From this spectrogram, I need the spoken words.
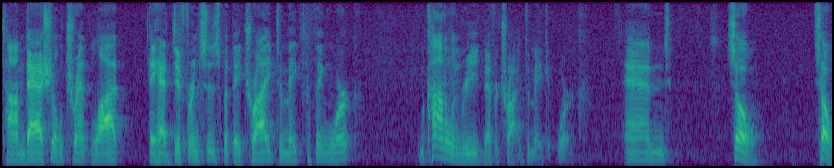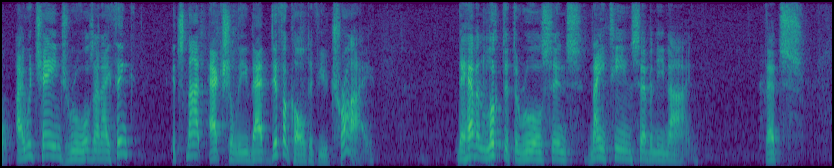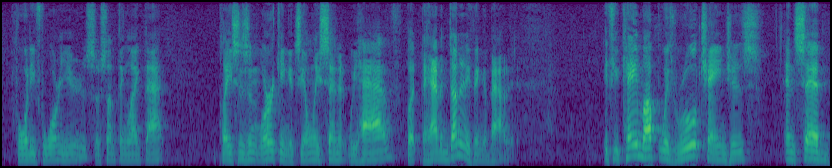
Tom Daschle, Trent Lott, they had differences, but they tried to make the thing work. McConnell and Reid never tried to make it work. And so, so I would change rules, and I think it's not actually that difficult if you try. They haven't looked at the rules since 1979. That's 44 years or something like that. Place isn't working. It's the only Senate we have, but they haven't done anything about it. If you came up with rule changes and said,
